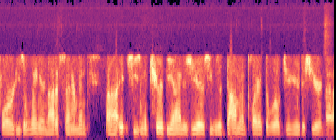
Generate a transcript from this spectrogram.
forward. He's a winger, not a centerman. Uh, it, he's matured beyond his years. He was a dominant player at the World Junior this year in uh,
